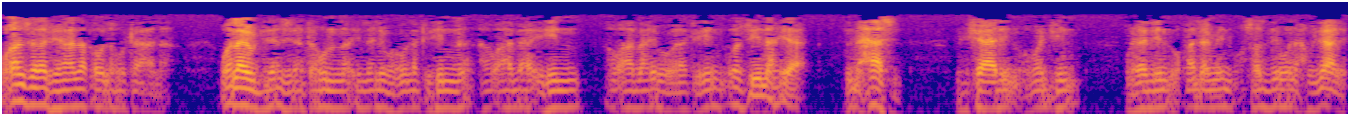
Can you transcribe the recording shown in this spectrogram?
وأنزل في هذا قوله تعالى ولا يبدين زينتهن إلا لبعولتهن أو آبائهن أو آباء بعولتهن والزينة هي المحاسن من شعر ووجه ويد وقدم وصد ونحو ذلك.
